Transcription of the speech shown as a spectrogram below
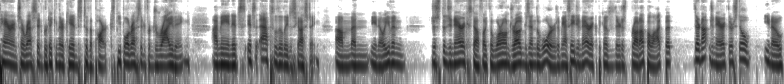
parents arrested for taking their kids to the parks people arrested for driving i mean it's it's absolutely disgusting um, and you know, even just the generic stuff like the war on drugs and the wars. I mean, I say generic because they're just brought up a lot, but they're not generic. They're still, you know,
